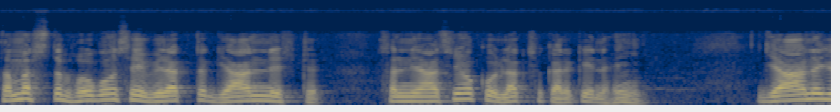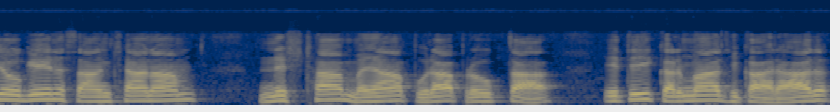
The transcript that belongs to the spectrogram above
समस्त भोगों से विरक्त ज्ञाननिष्ठ सन्यासियों को लक्ष्य करके नहीं। ज्ञान योगेन सांख्यानाम निष्ठा मया पुरा प्रोक्ता इति कर्माधिकाराद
